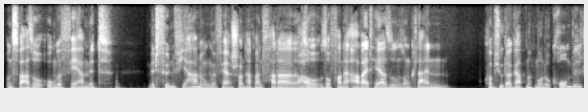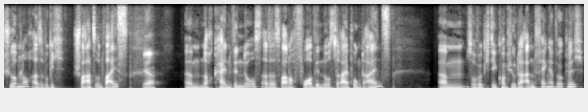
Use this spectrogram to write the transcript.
und zwar so ungefähr mit, mit fünf Jahren ungefähr schon hat mein Vater Wow. so, so von der Arbeit her so, so einen kleinen Computer gehabt mit Monochrombildschirm noch, also wirklich schwarz und weiß. ja. Ähm, noch kein Windows, also das war noch vor Windows 3.1. Ähm, so wirklich die Computeranfänge wirklich.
